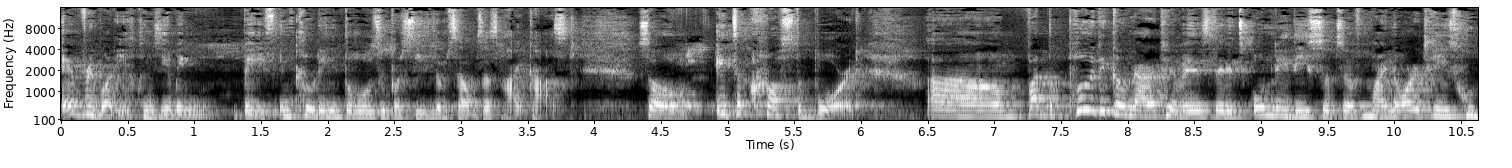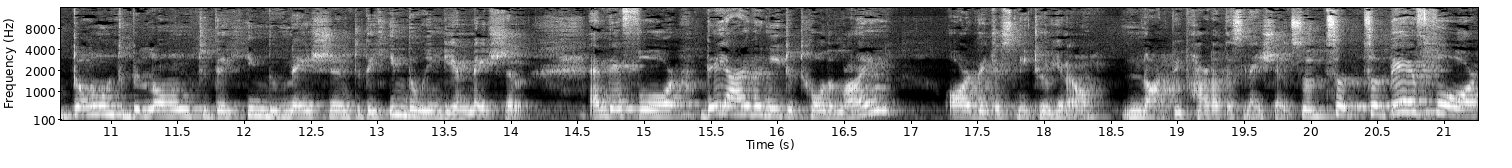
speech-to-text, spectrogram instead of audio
everybody is consuming beef, including those who perceive themselves as high caste. So it's across the board. Um, but the political narrative is that it's only these sorts of minorities who don't belong to the Hindu nation, to the Hindu Indian nation. And therefore, they either need to toe the line or they just need to, you know, not be part of this nation. So, so, so therefore,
